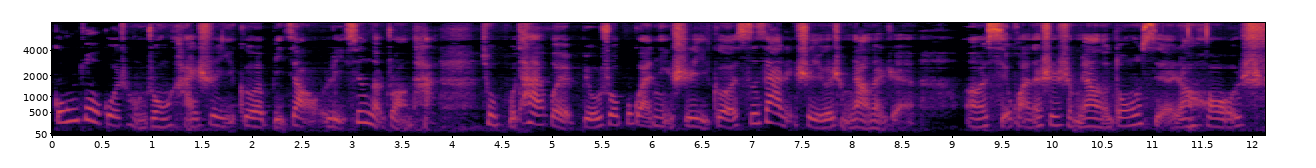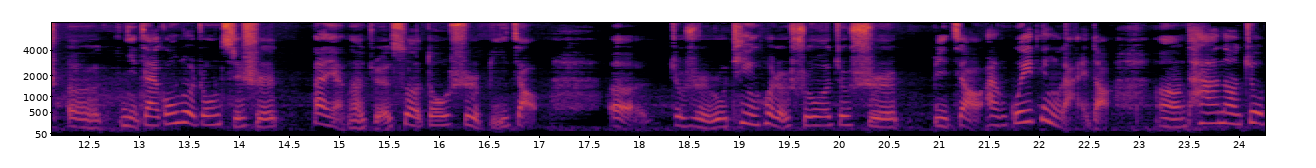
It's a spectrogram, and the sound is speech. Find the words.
工作过程中还是一个比较理性的状态，就不太会，比如说，不管你是一个私下里是一个什么样的人，呃，喜欢的是什么样的东西，然后是呃，你在工作中其实扮演的角色都是比较，呃，就是 routine 或者说就是比较按规定来的，嗯，他呢就。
